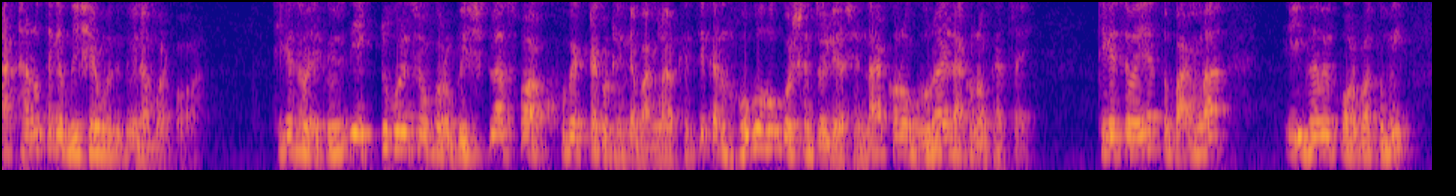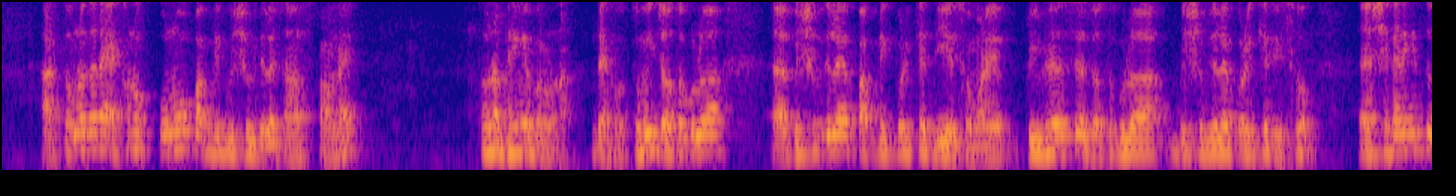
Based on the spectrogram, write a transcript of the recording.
আঠারো থেকে বিশের মধ্যে তুমি নাম্বার পাওয়া ঠিক আছে ভাই? তুমি যদি একটু পরিশ্রম করো, বিশ প্লাস পাওয়া খুব একটা কঠিন না বাংলার ক্ষেত্রে, কারণ হুবহু কোশ্চেন চলে আসে, না কোনো ঘুরায়, না কোনো ভেচায় ঠিক আছে ভাইয়া? তো বাংলা এইভাবে পড়বা তুমি। আর তোমরা যারা এখনও কোনো পাবলিক বিশ্ববিদ্যালয়ে চান্স পাও নাই, তোমরা ভেঙে পড়ো না। দেখো, তুমি যতগুলো বিশ্ববিদ্যালয়ে পাবলিক পরীক্ষা দিয়েছ মানে প্রিভিয়াসে যতগুলো বিশ্ববিদ্যালয়ে পরীক্ষা দিছো সেখানে কিন্তু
